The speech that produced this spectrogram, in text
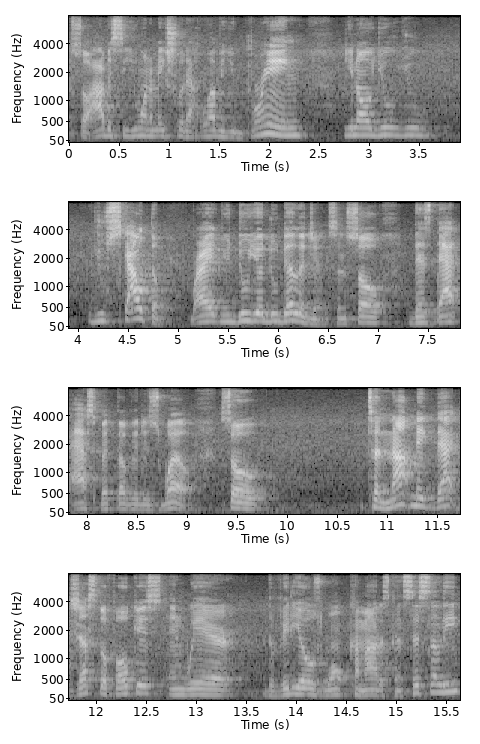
So obviously, you want to make sure that whoever you bring, you know, you you you scout them, right? You do your due diligence, and so there's that aspect of it as well. So to not make that just the focus and where the videos won't come out as consistently,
